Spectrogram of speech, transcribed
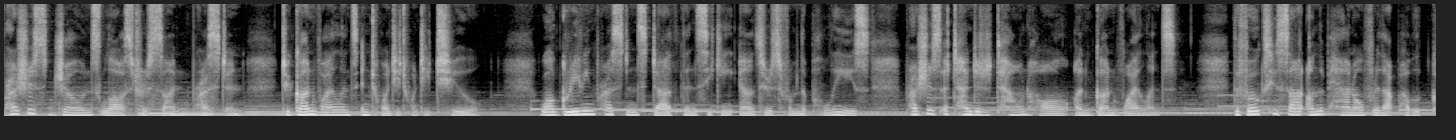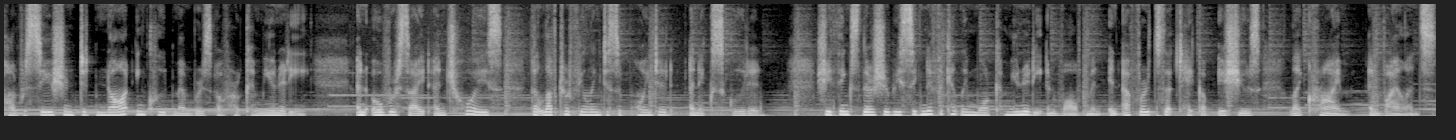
Precious Jones lost her son, Preston, to gun violence in 2022. While grieving Preston's death and seeking answers from the police, Precious attended a town hall on gun violence. The folks who sat on the panel for that public conversation did not include members of her community, an oversight and choice that left her feeling disappointed and excluded. She thinks there should be significantly more community involvement in efforts that take up issues like crime and violence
